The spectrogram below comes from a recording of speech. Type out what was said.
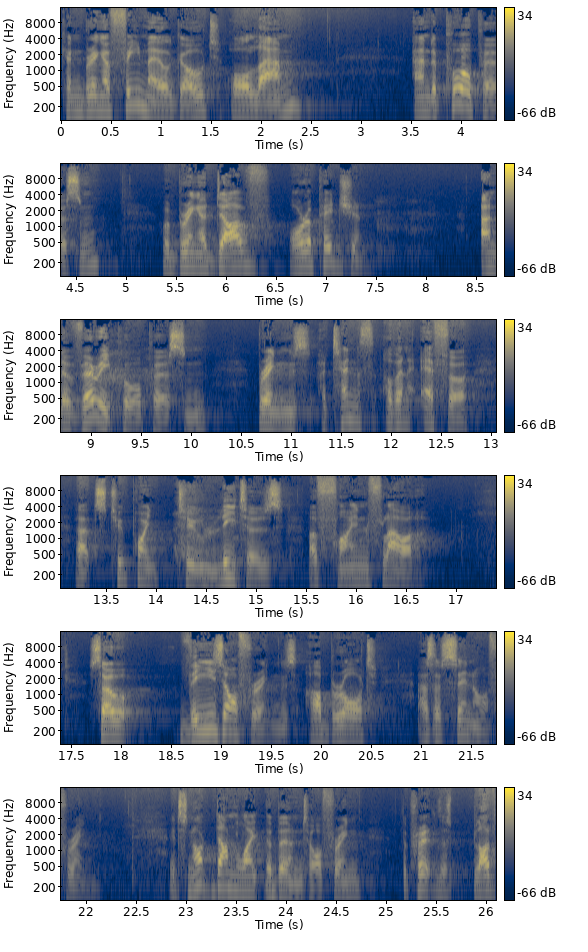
can bring a female goat or lamb, and a poor person would bring a dove or a pigeon. And a very poor person brings a tenth of an ephah, that's 2.2 litres of fine flour. So these offerings are brought as a sin offering. It's not done like the burnt offering. The, the blood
